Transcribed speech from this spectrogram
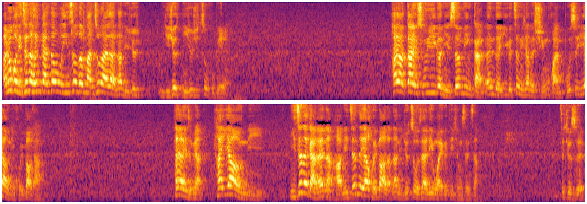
啊，如果你真的很感动，领受的满出来了，那你就你就你就去祝福别人。他要带出一个你生命感恩的一个正向的循环，不是要你回报他。他要你怎么样？他要你。你真的感恩了，好，你真的要回报了，那你就坐在另外一个弟兄身上。这就是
